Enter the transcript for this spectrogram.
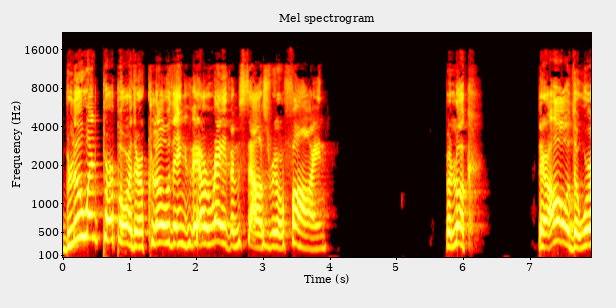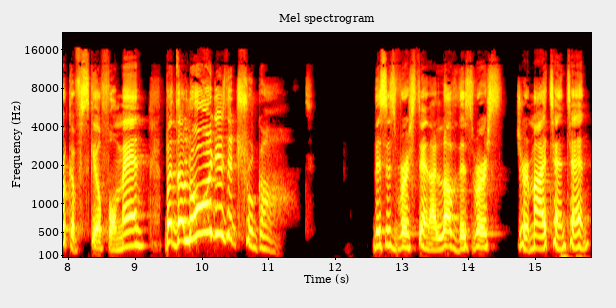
Blue and purple are their clothing. They array themselves real fine. But look, they're all the work of skillful men, but the Lord is the true God. This is verse 10. I love this verse, Jeremiah 10 10.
